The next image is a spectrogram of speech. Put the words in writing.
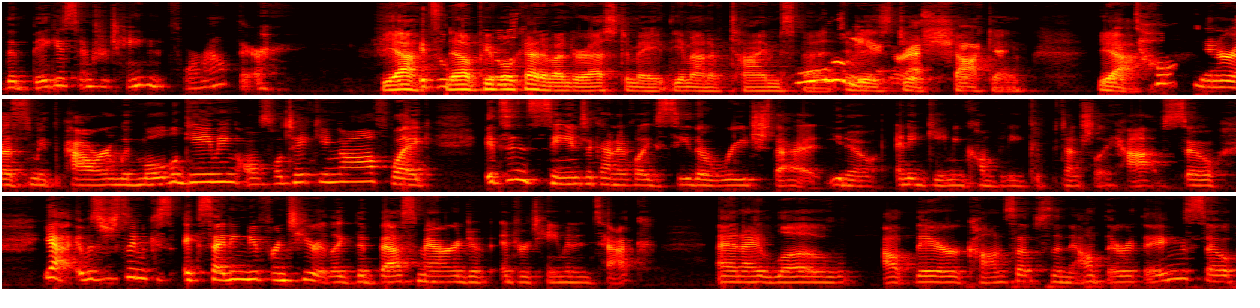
the biggest entertainment form out there. Yeah. It's no, people kind of underestimate the amount of time spent. Totally it is just shocking yeah. I totally underestimate the power and with mobile gaming also taking off like it's insane to kind of like see the reach that you know any gaming company could potentially have. So yeah it was just an exciting new frontier like the best marriage of entertainment and tech and i love out there concepts and out there things. So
